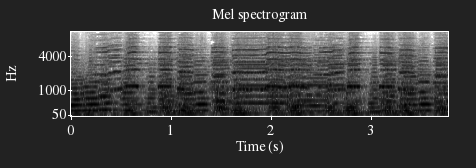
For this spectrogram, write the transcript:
Thank you.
